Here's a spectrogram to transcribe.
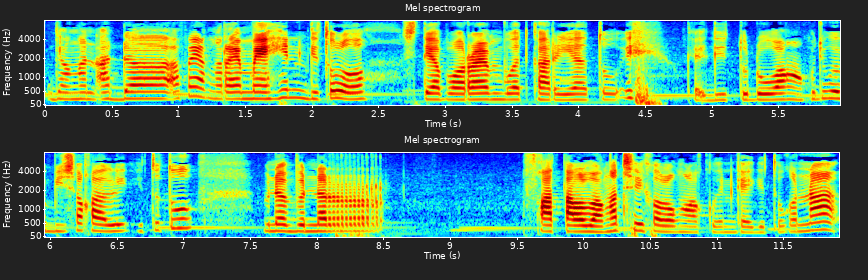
jangan ada apa yang ngeremehin gitu loh setiap orang yang buat karya tuh. Ih kayak gitu doang. Aku juga bisa kali. Itu tuh bener-bener fatal banget sih kalau ngelakuin kayak gitu. Karena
